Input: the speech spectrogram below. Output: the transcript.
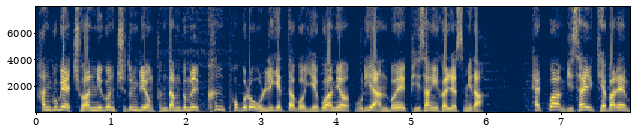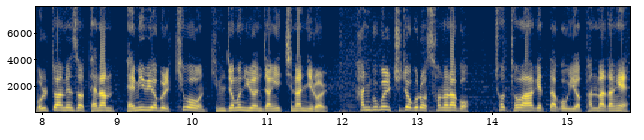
한국의 주한미군 주둔비용 분담금을 큰 폭으로 올리겠다고 예고하며 우리 안보에 비상이 걸렸습니다. 핵과 미사일 개발에 몰두하면서 대남 대미 위협을 키워온 김정은 위원장이 지난 1월 한국을 주적으로 선언하고 초토화하겠다고 위협한 마당에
